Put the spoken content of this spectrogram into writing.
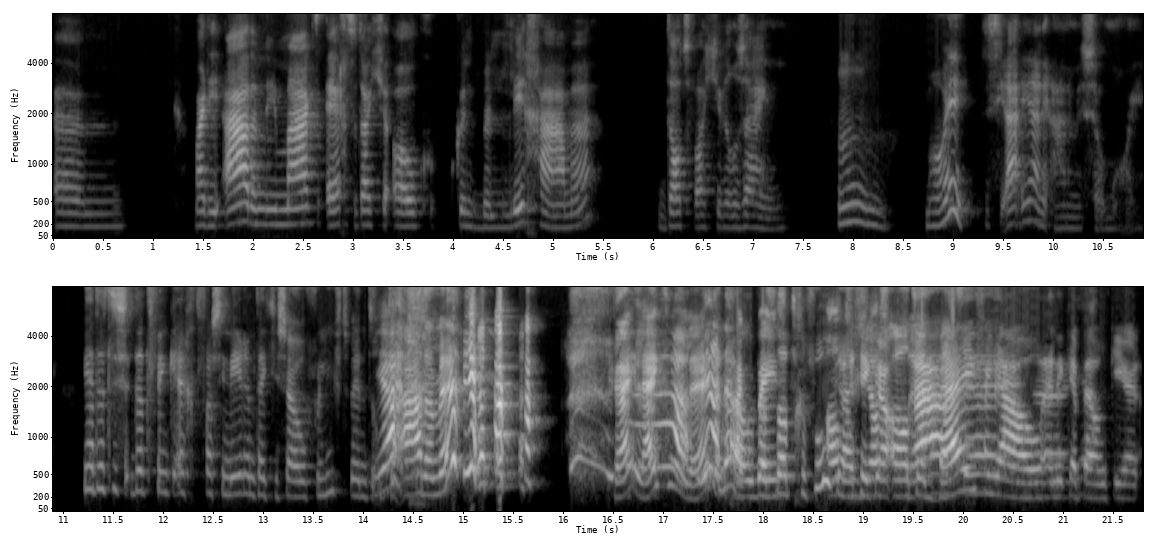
Ehm, maar die adem die maakt echt dat je ook kunt belichamen dat wat je wil zijn. Mm, mooi. Dus ja, ja, die adem is zo mooi. Ja, dat, is, dat vind ik echt fascinerend dat je zo verliefd bent op Ja. de adem, hè? Kijk, lijkt wel, hè? Ja, nou, dat, dat gevoel krijg ik er altijd bij van jou. en, En, eh, ik heb ja. wel een keer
